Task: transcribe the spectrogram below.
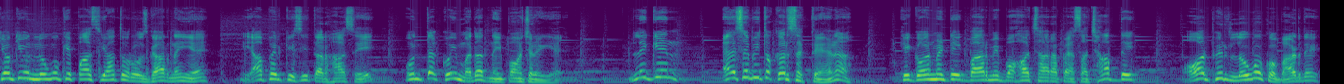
क्योंकि उन लोगों के पास या तो रोज़गार नहीं है, या फिर किसी तरह से उन तक कोई मदद नहीं पहुँच रही है। लेकिन ऐसे भी तो कर सकते हैं ना कि गवर्नमेंट एक बार में बहुत सारा पैसा छाप दे और फिर लोगों को बांट दे।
